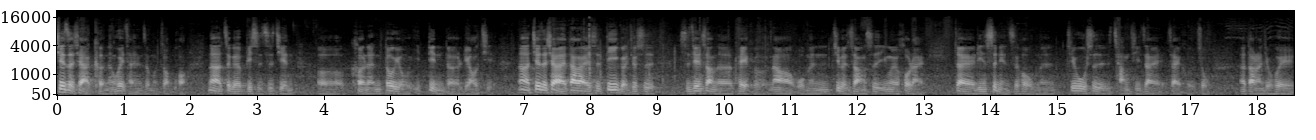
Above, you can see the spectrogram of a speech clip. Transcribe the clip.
接着下来可能会产生什么状况。那这个彼此之间，呃，可能都有一定的了解。那接着下来，大概是第一个就是时间上的配合。那我们基本上是因为后来在零四年之后，我们几乎是长期在在合作，那当然就会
